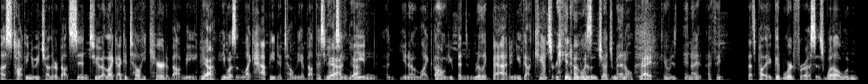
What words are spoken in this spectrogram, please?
us talking to each other about sin too. Like I could tell he cared about me. Yeah. He wasn't like happy to tell me about this. He yeah, wasn't yeah. being, uh, you know, like, oh, you've been really bad and you got cancer. you know, it wasn't judgmental. Right. It was, and I, I think that's probably a good word for us as well when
